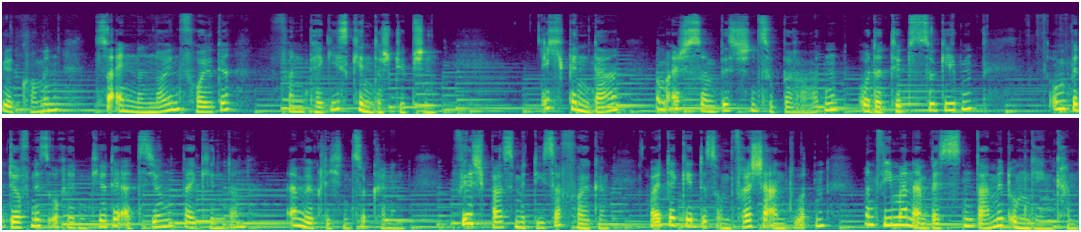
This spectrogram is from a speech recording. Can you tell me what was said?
willkommen zu einer neuen Folge von Peggys Kinderstübchen. Ich bin da, um euch so ein bisschen zu beraten oder Tipps zu geben, um bedürfnisorientierte Erziehung bei Kindern ermöglichen zu können. Viel Spaß mit dieser Folge. Heute geht es um freche Antworten und wie man am besten damit umgehen kann.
